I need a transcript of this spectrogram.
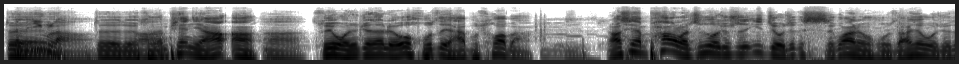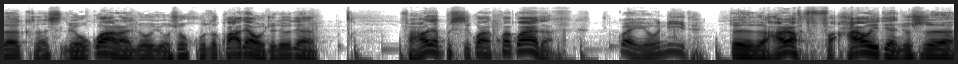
那对么硬朗。对对对，啊可能偏娘啊，啊，所以我就觉得留个胡子也还不错吧。嗯然后现在胖了之后，就是一直有这个习惯留胡子，而且我觉得可能是留惯了，就有时候胡子刮掉，我觉得有点反而有点不习惯，怪怪的。怪油腻的。对对对，还是反还有一点就是，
